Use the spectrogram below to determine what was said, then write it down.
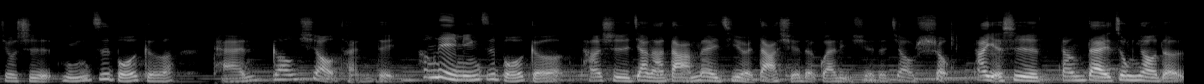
就是明兹伯格谈高效团队。亨利·明兹伯格，他是加拿大麦吉尔大学的管理学的教授，他也是当代重要的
